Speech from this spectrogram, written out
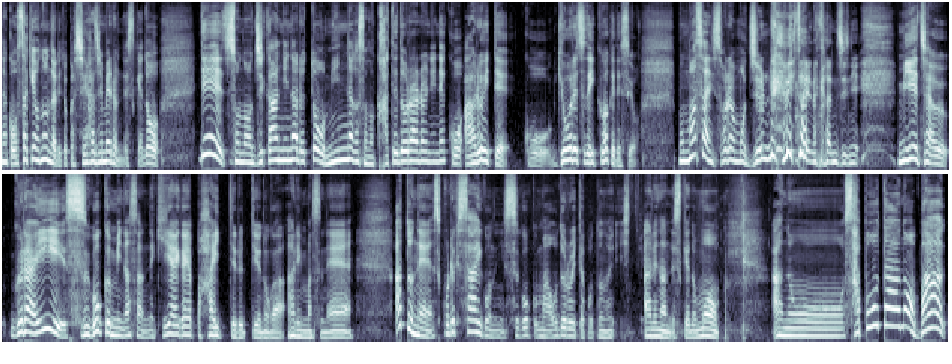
なんかお酒を飲んだりとかし始めるんですけど、で、その時間になるとみんながそのカテドラルにね、こう歩いてこう行列で行くわけですよ。もうまさにそれはもう巡礼みたいな感じに見えちゃうぐらいすごく皆さんね気合がやっぱ入ってるっていうのがありますね。あとねこれ最後にすごくまあ驚いたことのあれなんですけどもあのー、サポーターのバー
